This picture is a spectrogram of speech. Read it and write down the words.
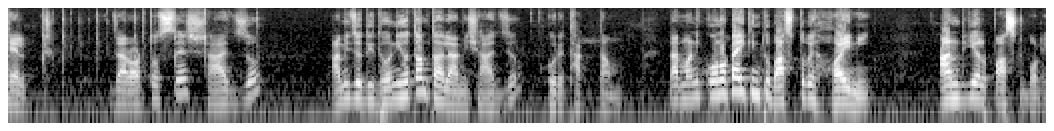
হেল্পড যার অর্থ হচ্ছে সাহায্য। আমি যদি ধনী হতাম, তাহলে আমি সাহায্য করে থাকতাম। তার মানে কোনোটাই কিন্তু বাস্তবে হয়নি। আনরিয়াল পাস্ট বলে।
